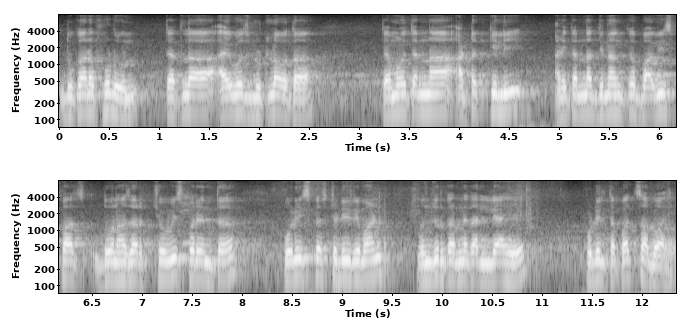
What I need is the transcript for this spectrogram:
दुकानं फोडून त्यातला ऐवज लुटला होता. त्यामुळे त्यांना अटक केली आणि त्यांना दिनांक बावीस पाच दोन हजार चोवीसपर्यंत पोलीस कस्टडी रिमांड मंजूर करण्यात आलेली आहे. पुढील तपास चालू आहे.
